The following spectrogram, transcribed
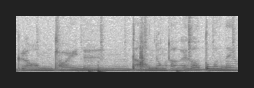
그럼 저희는 다음 영상에서 또 만나요.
